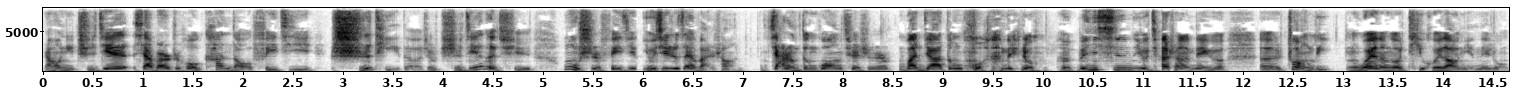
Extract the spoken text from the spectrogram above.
然后你直接下班之后看到飞机实体的，就直接的去目视飞机，尤其是在晚上加上灯光，确实万家灯火的那种温馨，又加上那个呃壮丽，我也能够体会到你那种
